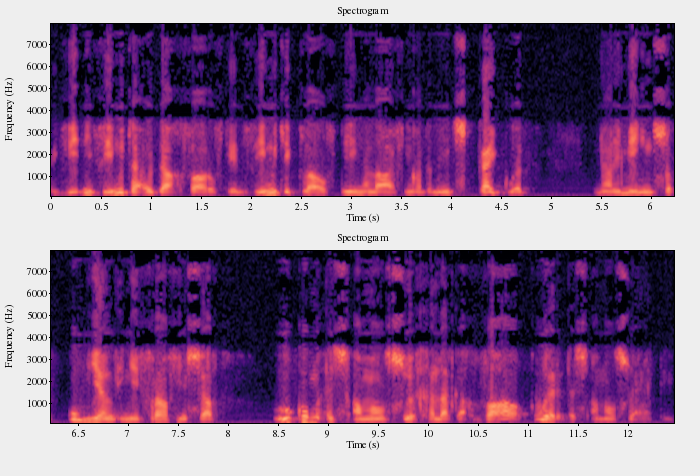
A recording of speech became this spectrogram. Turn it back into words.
ek weet nie wie moet 'n ou dag vaar of teen wie moet jy kla of being alive nie want mense kyk ook na die mense om jou en jy vra vir jouself hoekom is almal so gelukkig waaroor is almal so happy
